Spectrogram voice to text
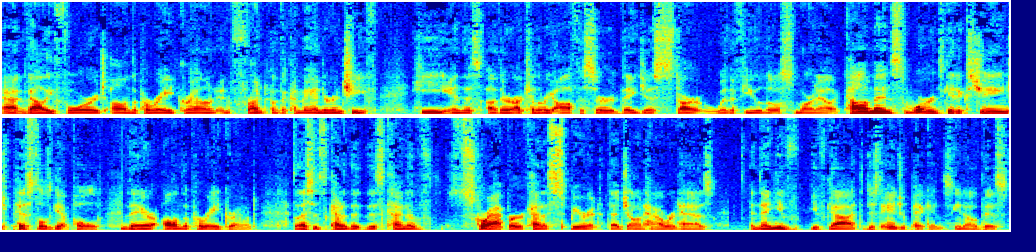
at Valley Forge on the parade ground in front of the commander in chief. He and this other artillery officer, they just start with a few little smart aleck comments, words get exchanged, pistols get pulled there on the parade ground. So that's just kind of the, this kind of scrapper kind of spirit that John Howard has. And then you've you've got just Andrew Pickens, you know, this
